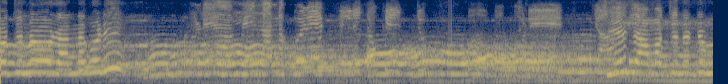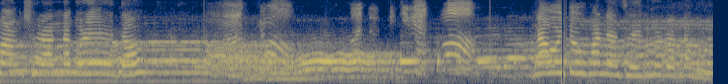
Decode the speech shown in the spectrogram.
তোমার জন্য রান্না করি? ঠিক আছে আমার জন্য একটু মাংস রান্না করে দাও। না ওই তো ওখানে আছে এগুলো রান্না করি।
